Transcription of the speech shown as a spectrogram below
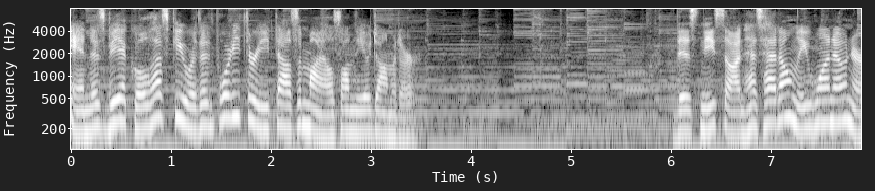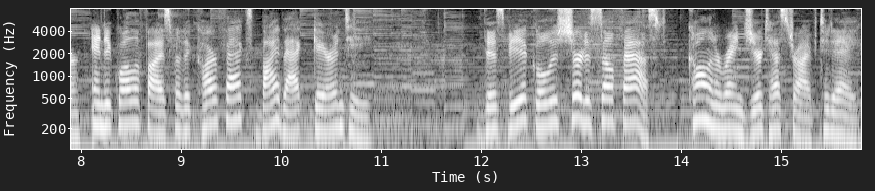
and this vehicle has fewer than 43,000 miles on the odometer. This Nissan has had only one owner and it qualifies for the Carfax buyback guarantee. This vehicle is sure to sell fast. Call and arrange your test drive today.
